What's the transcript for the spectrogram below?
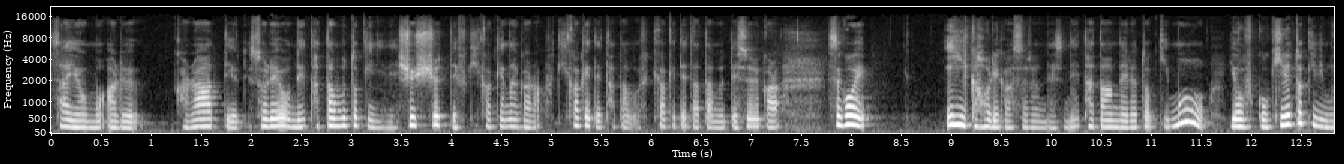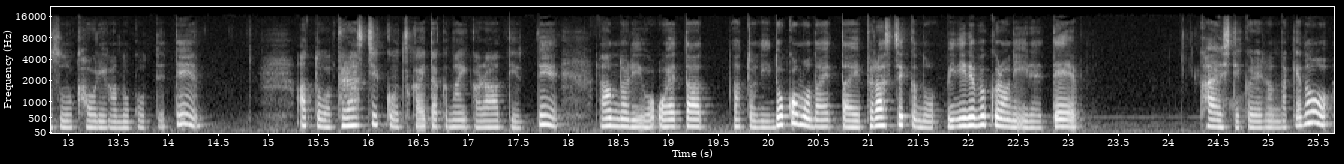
作用もあるからって言ってそれをね畳む時にねシュッシュって吹きかけながら吹きかけて畳む吹きかけて畳むってするからすごいいい香りがするんですね畳んでる時も洋服を着る時にもその香りが残っててあとはプラスチックを使いたくないからって言ってランドリーを終えた後にどこもだいたいプラスチックのビニール袋に入れて返してくれるんだけど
